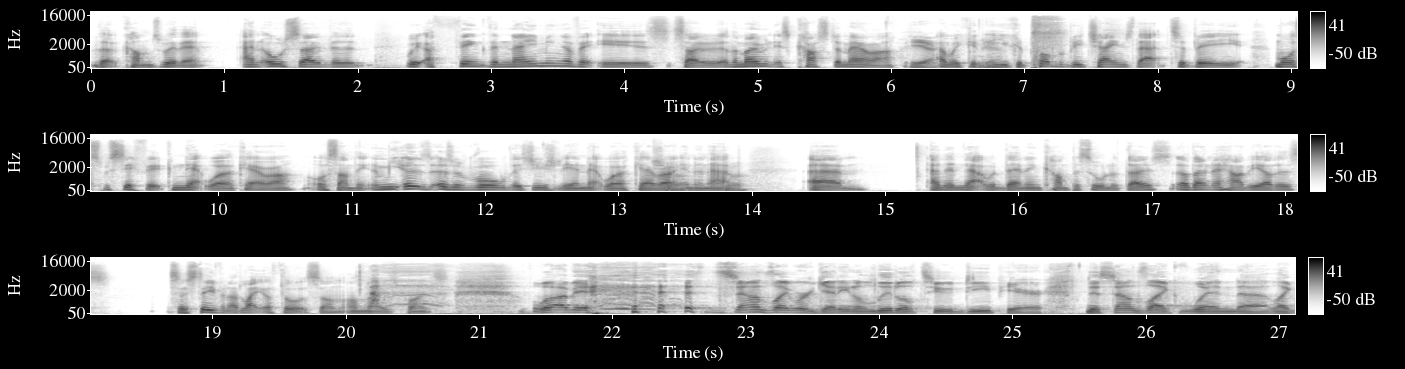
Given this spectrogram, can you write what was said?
that comes with it. And also the, we, I think the naming of it is so at the moment it's custom error, Yeah, and we could yeah. you could probably change that to be more specific network error or something. I mean, as, as a rule, there's usually a network error Sure, in an app, sure. um, and then that would then encompass all of those. I don't know how the others. So, Stephen, I'd like your thoughts on, on those points. Well, I mean, it sounds like we're getting a little too deep here. This sounds like when, uh, like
